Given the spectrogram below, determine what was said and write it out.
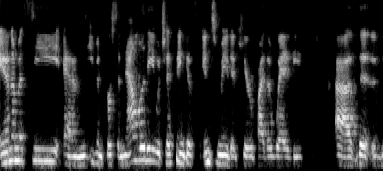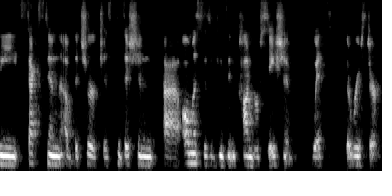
animacy and even personality, which I think is intimated here by the way these uh, the, the sexton of the church is positioned uh, almost as if he's in conversation with the rooster.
